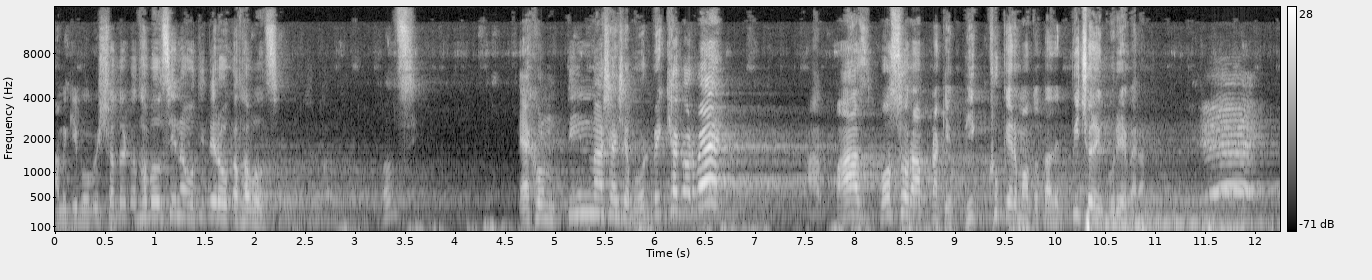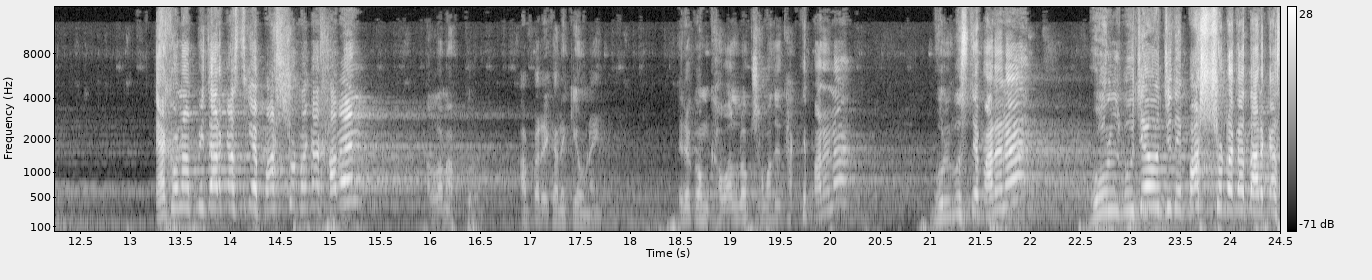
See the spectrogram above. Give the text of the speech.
আমি কি ভবিষ্যতের কথা বলছি না অতীতেরও কথা বলছি? বলছি। এখন তিন মাস এসে ভোট ভিক্ষা করবে আর পাঁচ বছর আপনাকে ভিক্ষুকের মতো তাদের পিছনে ঘুরে বেড়াবে। এখন আপনি তার কাছ থেকে পাঁচশো টাকা খাবেন। আল্লাহ মাফ করুন, আপনার এখানে কেউ নাই। এরকম খাওয়ার লোক সমাজে থাকতে পারে না, ভুল বুঝতে পারে না। ভুল বুঝেও যদি পাঁচশো টাকা তার কাছ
